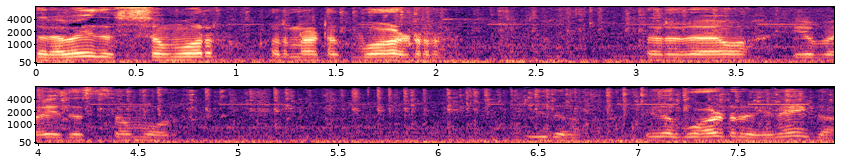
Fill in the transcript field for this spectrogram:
तर बाई समोर कर्नाटक बॉर्डर तर हे बाई समोर. इथं इथं बॉर्डर आहे नाही का?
